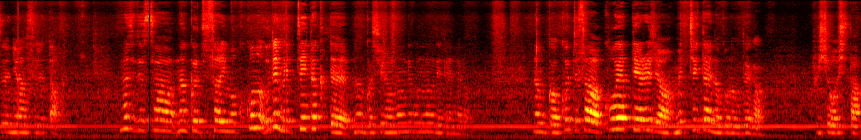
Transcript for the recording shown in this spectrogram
普通に忘れた。マジでさなんかさ今ここの腕めっちゃ痛くてなんか知らんなんでこんな腕痛いんだろう。なんかこうやってさこうやってやるじゃん。めっちゃ痛いのこの腕が。負傷した。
